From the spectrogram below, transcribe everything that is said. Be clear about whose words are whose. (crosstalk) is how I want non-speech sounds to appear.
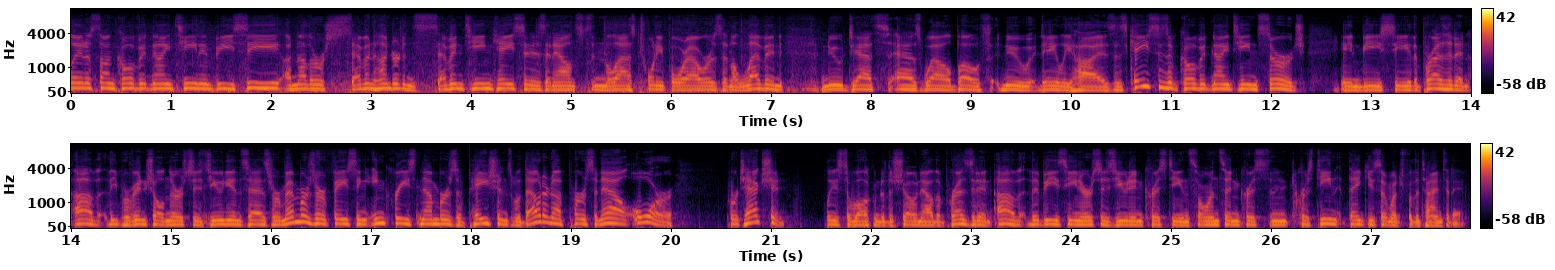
Speaker 1: Latest on COVID 19 in BC, another 717 cases announced in the last 24 hours and 11 new deaths as well, both new daily highs. As cases of COVID 19 surge in BC, the president of the Provincial Nurses Union says her members are facing increased numbers of patients without enough personnel or protection. Pleased to welcome to the show now the president of the BC Nurses Union, Christine Sorensen. Christine, Christine, thank you so much for the time today.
